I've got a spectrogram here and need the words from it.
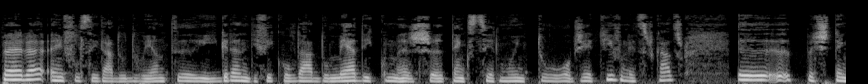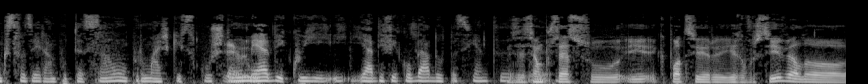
para a infelicidade do doente e grande dificuldade do médico, mas eh, tem que ser muito objetivo nesses casos, eh, pois tem que se fazer a amputação, por mais que isso custe é, médico e, e à dificuldade do paciente. Mas esse é um processo que pode ser irreversível ou...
